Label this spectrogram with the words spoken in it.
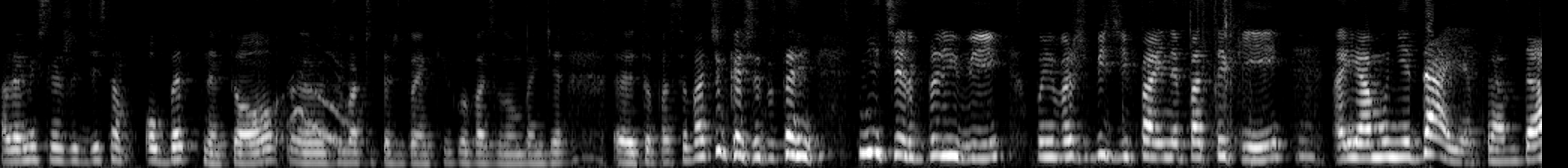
ale myślę, że gdzieś tam obetnę to. E, zobaczę też do jakiego wazonu będzie e, to pasować. Czeka się tutaj niecierpliwi, ponieważ widzi fajne patyki, a ja mu nie daję, prawda?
